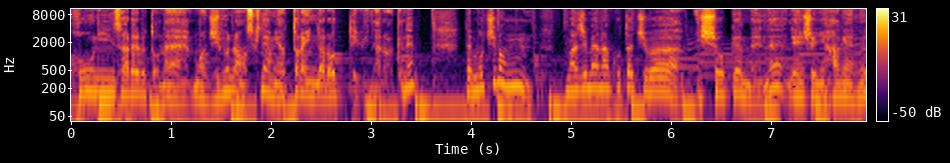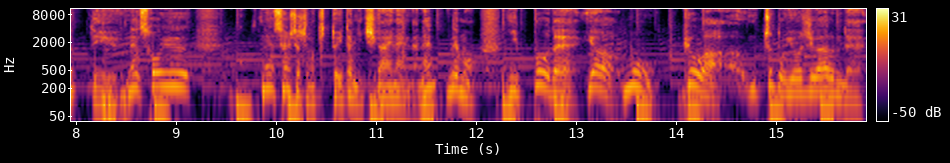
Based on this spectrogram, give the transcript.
放任されるとね、もう自分らが好きなようにやったらいいんだろうっていうふうになるわけね。でもちろん、真面目な子たちは一生懸命ね、練習に励むっていうね、そういうね、選手たちもきっといたに違いないんだね。でも、一方で、いや、もう今日はちょっと用事があるんで、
